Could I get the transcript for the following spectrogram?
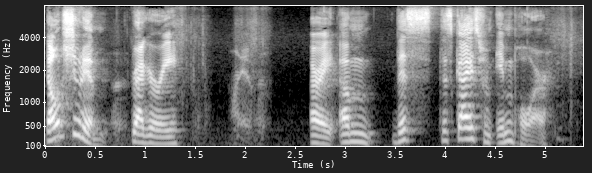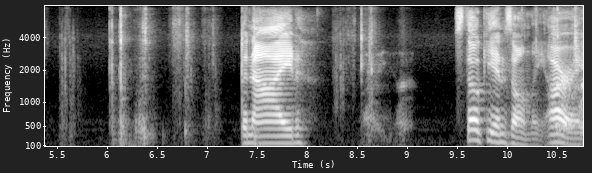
Don't shoot him, Gregory. All right. Um. This this guy's from Impor. Denied. Stokians only. All right.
